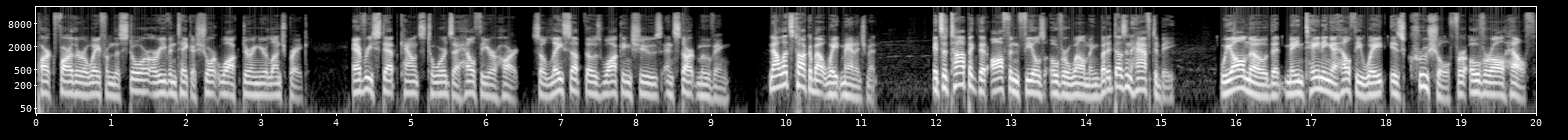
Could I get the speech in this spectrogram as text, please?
park farther away from the store or even take a short walk during your lunch break. Every step counts towards a healthier heart, so lace up those walking shoes and start moving. Now let's talk about weight management. It's a topic that often feels overwhelming, but it doesn't have to be. We all know that maintaining a healthy weight is crucial for overall health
